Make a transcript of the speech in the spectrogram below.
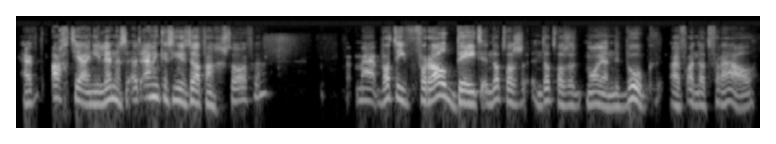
Hij heeft acht jaar in die ellende. Uiteindelijk is hij er zelf aan gestorven. Maar wat hij vooral deed, en dat was, en dat was het mooie aan dit boek, aan dat verhaal,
